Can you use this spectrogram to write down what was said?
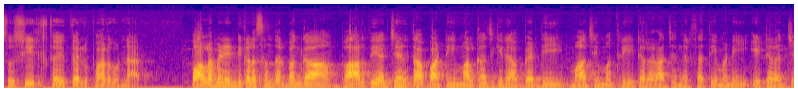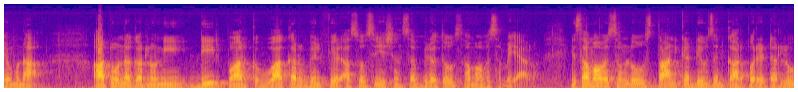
సుశీల్ తదితరులు పాల్గొన్నారు. పార్లమెంట్ ఎన్నికల సందర్భంగా భారతీయ జనతా పార్టీ మల్కాజ్గిరి అభ్యర్థి మాజీ మంత్రి ఈటల రాజేందర్ సతీమణి ఈటల జమున ఆటోనగర్లోని deer park walker welfare association సభ్యులతో సమావేశమయ్యారు. ఈ సమావేశంలో స్థానిక డివిజన్ కార్పొరేటర్లు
